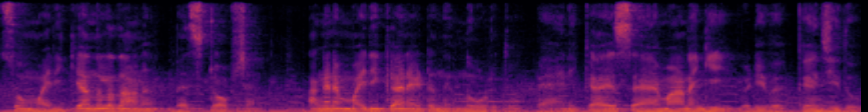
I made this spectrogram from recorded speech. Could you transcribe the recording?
സോ മരിക്കുക എന്നുള്ളതാണ് ബെസ്റ്റ് ഓപ്ഷൻ അങ്ങനെ മരിക്കാനായിട്ട് നിന്നു കൊടുത്തു. പാനിക്കായ സാം ആണെങ്കിൽ വെടി വെക്കുകയും ചെയ്തു.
